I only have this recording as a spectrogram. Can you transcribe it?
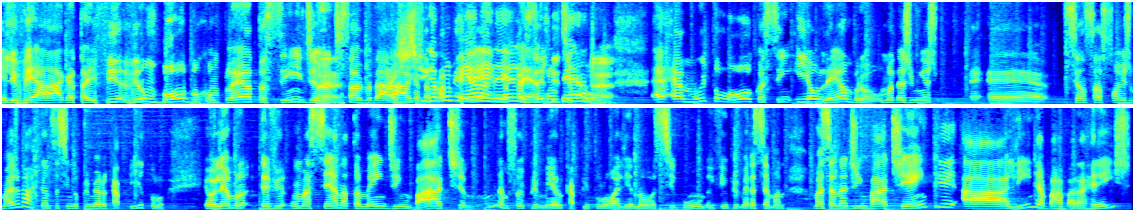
ele vê a Agatha e fi- vira um bobo completo, assim, diante, É. sabe, da A gente Agatha. fica com pena dele, faz é, ele com de pena. bobo. É. É, é muito louco, assim. E eu lembro, uma das minhas é, é, sensações mais marcantes, assim, do primeiro capítulo. Eu lembro, teve uma cena também de embate. Não lembro se foi o primeiro capítulo ou ali no segundo, enfim, primeira semana. Uma cena de embate entre a Aline, a Bárbara Reis,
